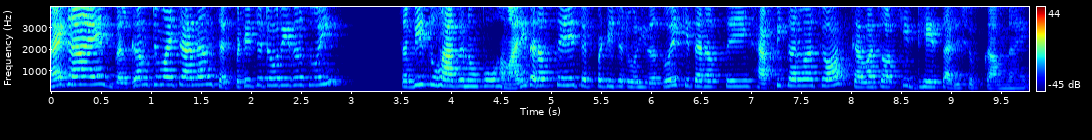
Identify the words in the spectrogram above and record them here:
Hi guys welcome to my channel चटपटी चटोरी रसोई सभी सुहागनों को हमारी तरफ़ से चटपटी चटोरी रसोई की तरफ़ से हैप्पी करवा चौथ करवा चौथ की ढेर सारी शुभकामनाएँ।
